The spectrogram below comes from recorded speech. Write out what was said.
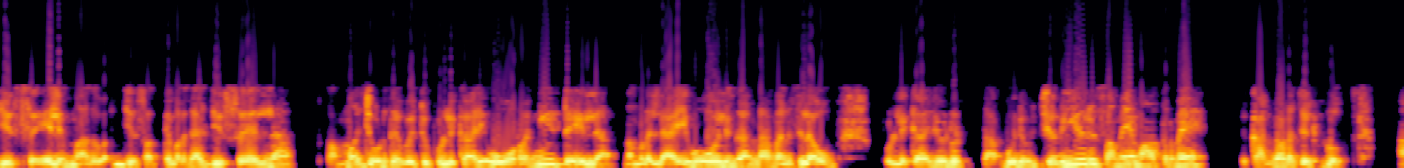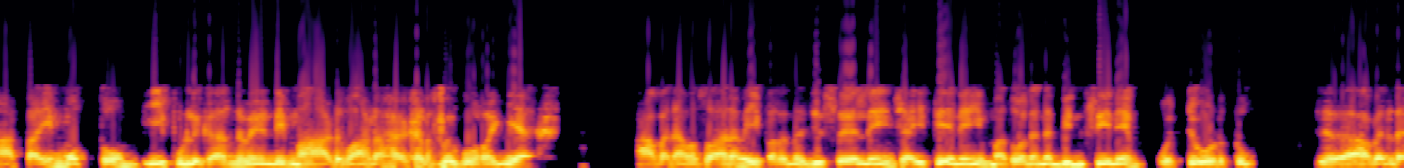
ജിസയിലും അത് സത്യം പറഞ്ഞാൽ ജിസേലിനെ സമ്മതിച്ചു കൊടുത്തേ പറ്റൂ. പുള്ളിക്കാരി ഉറങ്ങിയിട്ടേ ഇല്ല. നമ്മൾ ലൈവ് പോലും കണ്ടാൽ മനസ്സിലാവും. പുള്ളിക്കാരി ഒരു ഒരു ചെറിയൊരു സമയം മാത്രമേ കണ്ണടച്ചിട്ടുള്ളൂ. ആ ടൈം മൊത്തവും ഈ പുള്ളിക്കാരന് വേണ്ടി മാട് മാടായ കടന്ന് ഉറങ്ങിയ അവൻ അവസാനം ഈ പറയുന്ന ജിസേലിനെയും ചൈത്യനെയും അതുപോലെ തന്നെ ബിൻസിനെയും ഒറ്റ കൊടുത്തു. അവരുടെ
